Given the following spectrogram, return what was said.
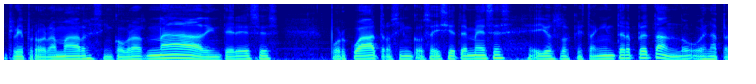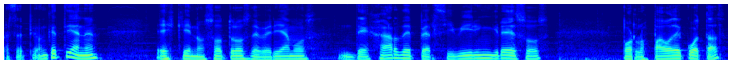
reprogramar sin cobrar nada de intereses por 4, 5, 6, 7 meses, ellos lo que están interpretando o es la percepción que tienen es que nosotros deberíamos dejar de percibir ingresos por los pagos de cuotas.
